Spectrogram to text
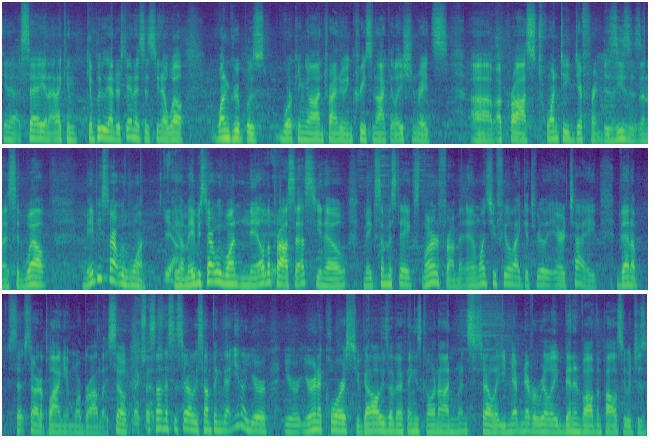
you know say, and I can completely understand this. Is you know well one group was working on trying to increase inoculation rates uh, across 20 different diseases. And I said, well, maybe start with one. Yeah. You know, maybe start with one, nail the process, you know, make some mistakes, learn from it. And once you feel like it's really airtight, then s- start applying it more broadly. So it's not necessarily something that, you know, you're, you're, you're in a course, you've got all these other things going on, not necessarily, you've never really been involved in policy, which is,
